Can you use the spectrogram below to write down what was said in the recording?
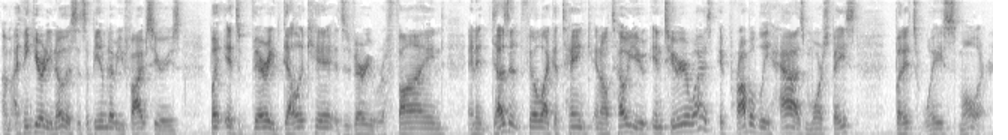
Um, I think you already know this. It's a BMW 5 Series, but it's very delicate. It's very refined, and it doesn't feel like a tank. And I'll tell you, interior-wise, it probably has more space, but it's way smaller.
